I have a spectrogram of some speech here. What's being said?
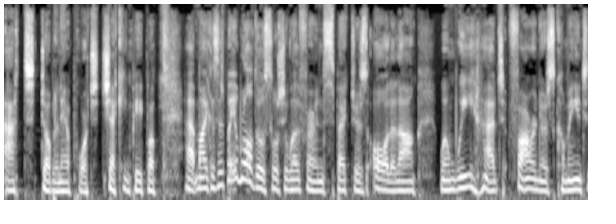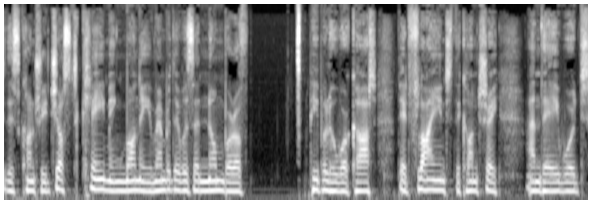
at Dublin Airport checking people. Uh, Michael says, "Where were all those social welfare inspectors all along when we had foreigners coming into this country just claiming money?" Remember, there was a number of people who were caught, they'd fly into the country and they would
